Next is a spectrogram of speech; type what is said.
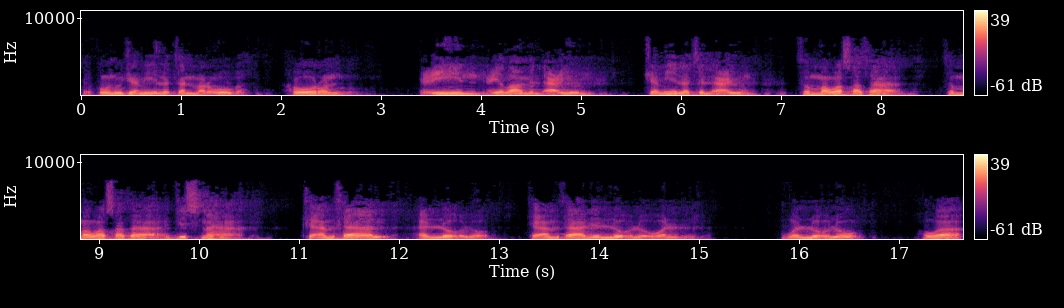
تكون جميلة مرغوبة. حور عين عظام الأعين جميلة الأعين. ثم وصف ثم وصف جسمها كأمثال اللؤلؤ كأمثال اللؤلؤ واللؤلؤ هو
